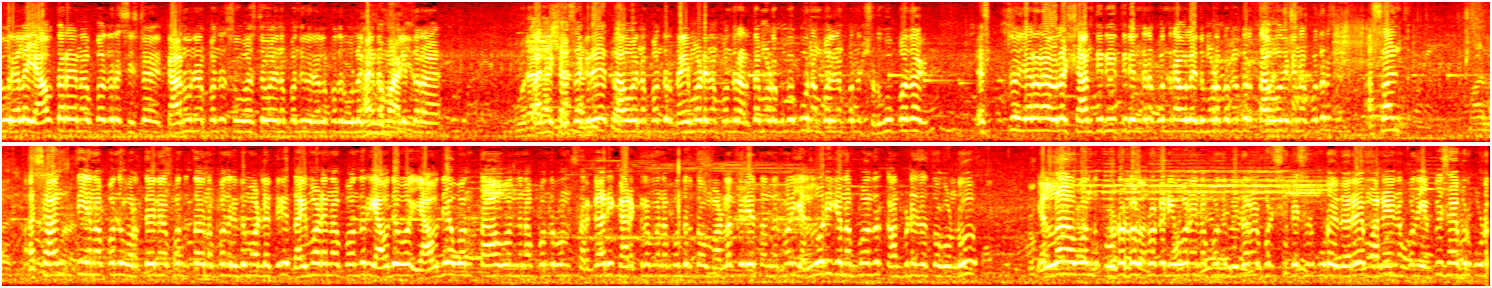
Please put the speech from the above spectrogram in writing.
ಇವರೆಲ್ಲ ಯಾವ ತರ ಏನಪ್ಪ ಅಂದ್ರೆ ಸಿಸ್ಟಮ್ ಕಾನೂನು ಏನಪ್ಪ ಅಂದ್ರೆ ಸುವ್ಯವಸ್ಥೆ ಏನಪ್ಪ ಅಂದ್ರೆ ಇವರೆಲ್ಲ ಅಂದ್ರೆ ಉಲ್ಲಂಘನೆ ಹಂಗೆ ಮಾಡ್ಲಿತ್ತಾರ? ಮಾನ್ಯ ಶಾಸಕರೇ ತಾವು ಏನಪ್ಪ ಅಂದ್ರೆ ದಯಮಾಡಿ ಏನಪ್ಪ ಅಂದ್ರೆ ಅರ್ಥ ಮಾಡ್ಕೋಬೇಕು. ನಮ್ಮಲ್ಲಿ ಏನಪ್ಪ ಅಂದ್ರೆ ಚುಡುಗುಪ್ಪದಾಗ ಎಷ್ಟು ಜನ ನಾವೆಲ್ಲ ಶಾಂತಿ ರೀತಿಯಿಂದ ಏನಪ್ಪ ಅಂದ್ರೆ ನಾವೆಲ್ಲ ಇದು ಮಾಡ್ಬೇಕಂದ್ರೆ ತಾವು ಅದಕ್ಕೆ ಏನಪ್ಪ ಅಂದ್ರೆ ಅಶಾಂತಿ ಅಶಾಂತಿ ಏನಪ್ಪ ಅಂದ್ರೆ ವರ್ತನೆ ಏನಪ್ಪ ಅಂದ್ರೆ ತಾವೇನಪ್ಪ ಅಂದ್ರೆ ಇದು ಮಾಡ್ಲತ್ತೀರಿ ದಯಮಾಡಿ ಏನಪ್ಪ ಅಂದ್ರೆ ಯಾವುದೇ ಯಾವುದೇ ಒಂದು ತಾವು ಒಂದು ಏನಪ್ಪ ಅಂದ್ರೆ ಒಂದು ಸರ್ಕಾರಿ ಕಾರ್ಯಕ್ರಮ ಏನಪ್ಪ ಅಂದ್ರೆ ತಾವು ಮಾಡ್ಲತ್ತೀರಿ ಅಂತಂದ್ರೆ ಎಲ್ಲರಿಗೆ ಏನಪ್ಪ ಅಂದ್ರೆ ಕಾನ್ಫಿಡೆನ್ಸ್ ತಗೊಂಡು ಎಲ್ಲ ಒಂದು ಪ್ರೋಟೋಕಾಲ್ ಪ್ರಕಾರ ಇವನ್ ಏನಪ್ಪ ಅಂದ್ರೆ ವಿಧಾನ ಪರಿಷತ್ ಸದಸ್ಯರು ಕೂಡ ಇದ್ದಾರೆ ಮನೆ ಏನಪ್ಪ ಅಂದ್ರೆ ಎಂ ಪಿ ಸಾಹೇಬರು ಕೂಡ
